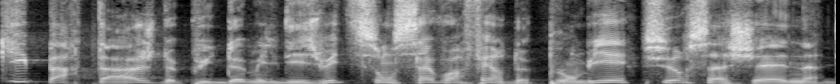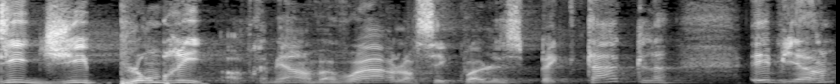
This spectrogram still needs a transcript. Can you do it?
qui partage depuis 2018 son savoir-faire de plombier sur sa chaîne DJ Plomberie. Alors très bien, on va voir. Alors c'est quoi le spectacle? Eh bien,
